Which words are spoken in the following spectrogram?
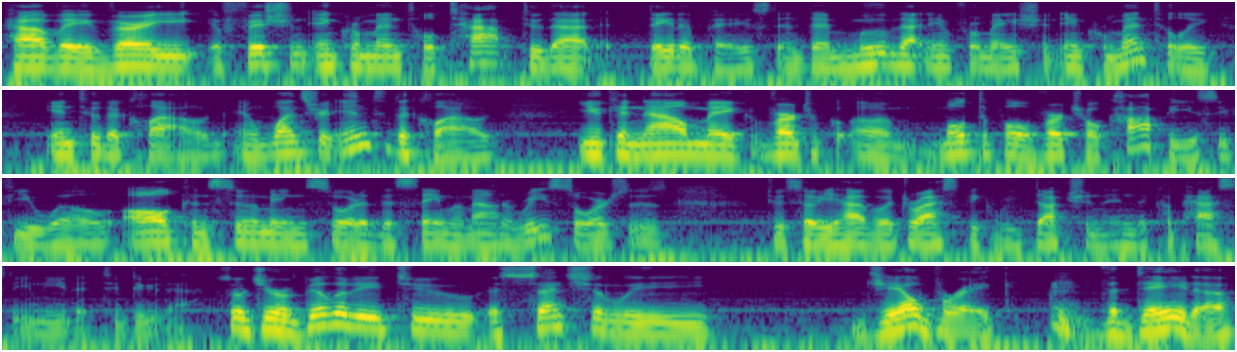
have a very efficient incremental tap to that database and then move that information incrementally into the cloud. And once you're into the cloud, you can now make vertical, um, multiple virtual copies, if you will, all consuming sort of the same amount of resources to, so you have a drastic reduction in the capacity needed to do that. So it's your ability to essentially jailbreak the data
